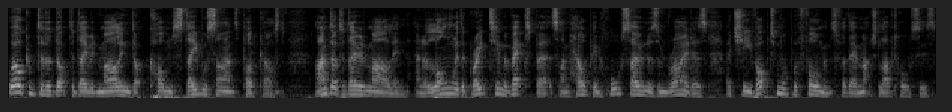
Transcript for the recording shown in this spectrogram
Welcome to the Dr. David drdavidmarlin.com Stable Science Podcast. I'm Dr. David Marlin, and along with a great team of experts, I'm helping horse owners and riders achieve optimal performance for their much loved horses.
